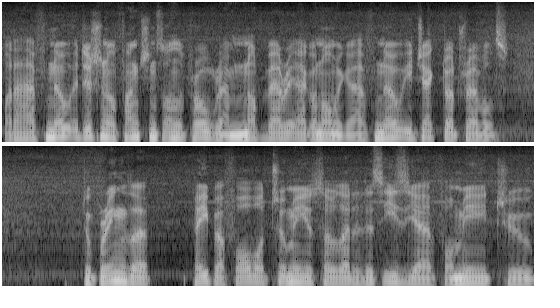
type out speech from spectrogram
but I have no additional functions on the program, not very ergonomic. I have no ejector travels to bring the paper forward to me so that it is easier for me to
